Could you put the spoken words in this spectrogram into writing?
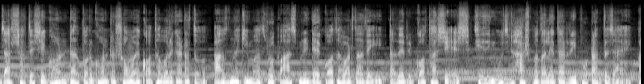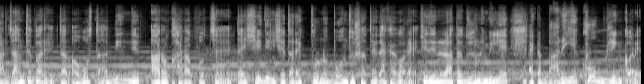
যার সাথে সে ঘণ্টার পর ঘণ্টা সময় কথা বলে কাটাতো, আজ নাকি মাত্র পাঁচ মিনিটের কথাবার্তাতেই তাদের কথা শেষ। সেদিন উজিন হাসপাতালে তার রিপোর্ট আনতে যায়। আর জানতে পারে তার অবস্থা দিন দিন আরও খারাপ হচ্ছে। তাই সেদিন সে তার এক পুরনো বন্ধুর সাথে দেখা করে। সেদিন রাতে দুজনে মিলে একটা বাড়ি গিয়ে খুব ড্রিঙ্ক করে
